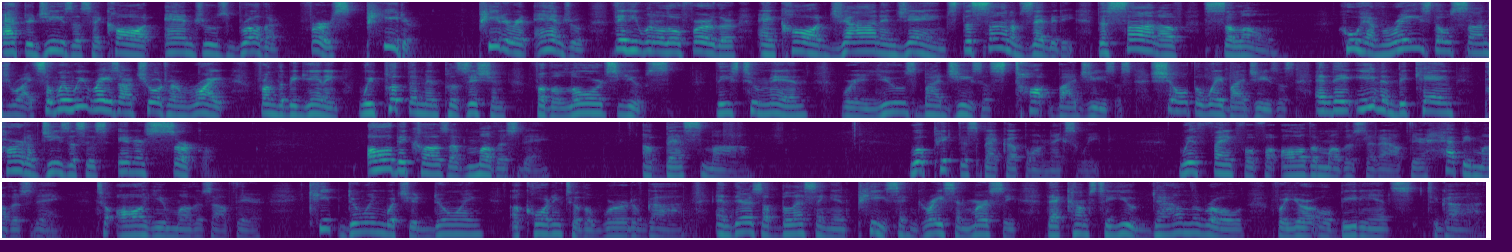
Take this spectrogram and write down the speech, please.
after Jesus had called Andrew's brother first, Peter, Peter and Andrew. Then he went a little further and called John and James, the son of Zebedee, the son of Salome, who have raised those sons right. So when we raise our children right from the beginning, we put them in position for the Lord's use. These two men were used by Jesus, taught by Jesus, showed the way by Jesus, and they even became part of Jesus's inner circle. All because of Mother's Day, a best mom. We'll pick this back up on next week. We're thankful for all the mothers that are out there. Happy Mother's Day to all you mothers out there. Keep doing what you're doing according to the word of God. And there's a blessing and peace and grace and mercy that comes to you down the road for your obedience to God.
